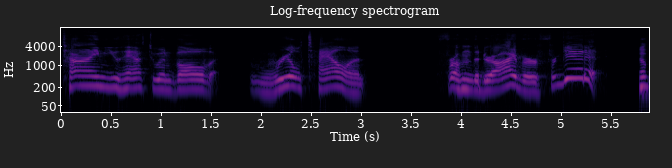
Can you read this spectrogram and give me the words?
time you have to involve real talent from the driver, forget it. Yep.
